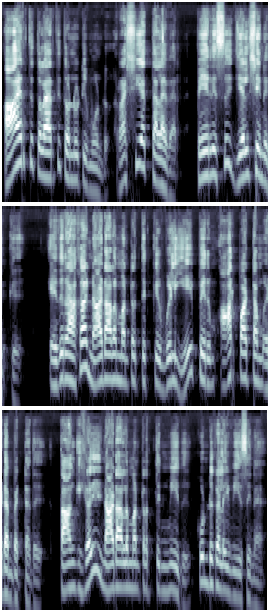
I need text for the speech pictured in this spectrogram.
ஆயிரத்தி தொள்ளாயிரத்தி தொண்ணூற்றி மூன்று ரஷ்ய தலைவர் பேரிசு ஜெல்ஷினுக்கு எதிராக நாடாளுமன்றத்திற்கு வெளியே பெரும் ஆர்ப்பாட்டம் இடம்பெற்றது. தாங்கிகள் நாடாளுமன்றத்தின் மீது குண்டுகளை வீசின.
